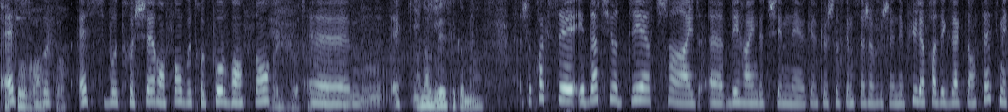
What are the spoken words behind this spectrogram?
Est-ce votre, est votre, cher enfant, votre pauvre enfant votre En anglais, c'est comment? Je crois que c'est Is that your dear child uh, behind the chimney? ou quelque chose comme ça. J'avoue que je n'ai plus la phrase exacte en tête, mais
